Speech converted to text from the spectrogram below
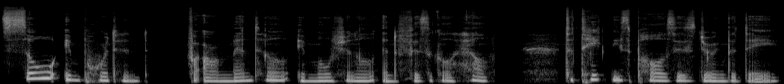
So important for our mental, emotional, and physical health to take these pauses during the day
